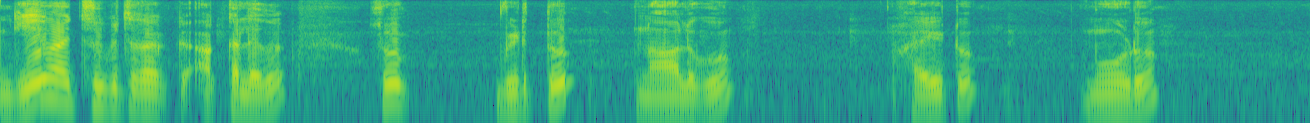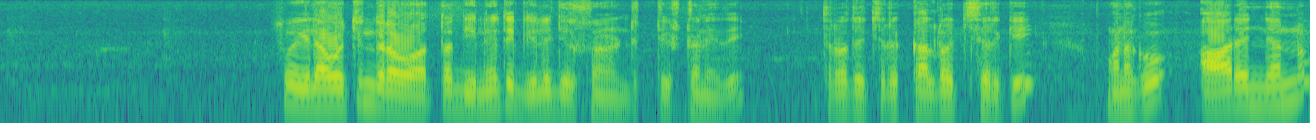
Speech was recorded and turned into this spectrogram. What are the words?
ఇంకేం అయితే చూపించ అక్కర్లేదు. సో విడుతు నాలుగు హైటు మూడు. సో ఇలా వచ్చిన తర్వాత దీని అయితే డిలీట్ చేసుకున్నాను టెక్స్ట్ అనేది. తర్వాత వచ్చే కలర్ వచ్చేసరికి మనకు ఆరెంజ్ అన్ను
